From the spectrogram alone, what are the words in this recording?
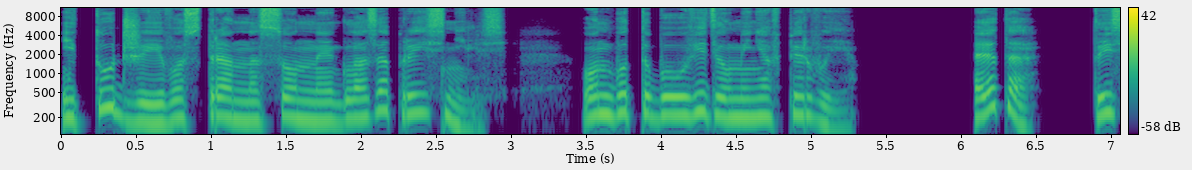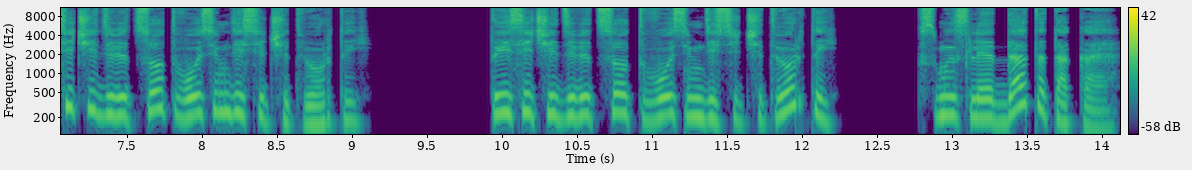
И тут же его странно сонные глаза прояснились. Он будто бы увидел меня впервые. «Это 1984. 1984? В смысле, дата такая?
